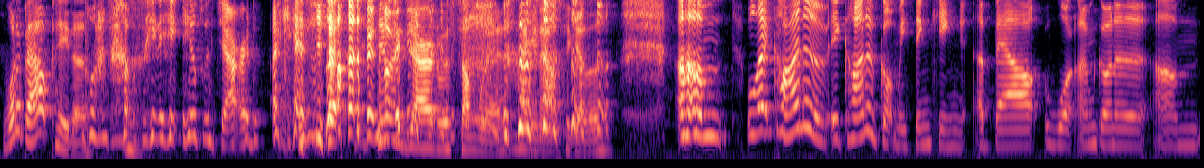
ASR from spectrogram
What about Peter? What about Peter? He, was with Jared, I guess. yeah, I don't him know. and Jared were somewhere hanging out together. Um, well, that kind of it kind of got me thinking about what I'm gonna um,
